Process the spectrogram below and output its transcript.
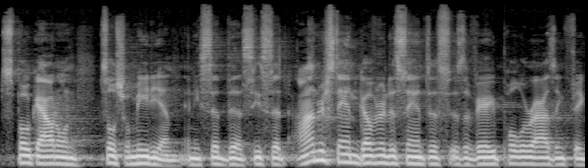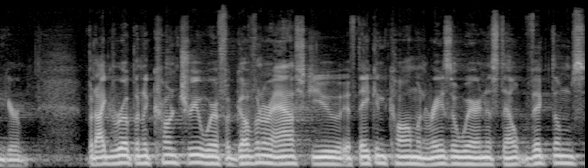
spoke out on social media and he said this He said, I understand Governor DeSantis is a very polarizing figure. But I grew up in a country where if a governor asks you if they can come and raise awareness to help victims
